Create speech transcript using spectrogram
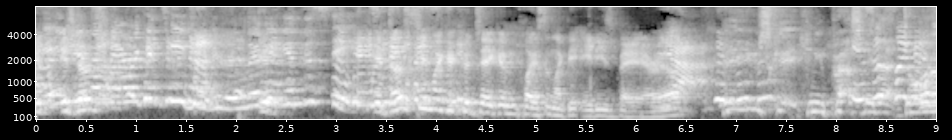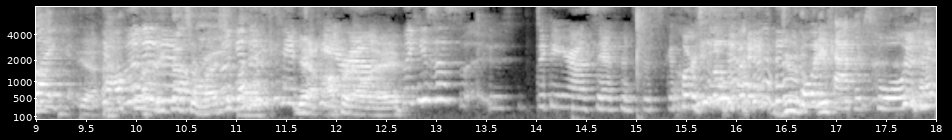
It- it Asian American teenager living in the states. It does seem like it could take in place in like the 80s bay area yeah. Hey, Yusuke, can you pass He's just like a like Yeah. awkward I think that's a LA. rice Look at this kid Yeah, dicking awkward around. LA. Like he's just dicking around San Francisco or something. Dude, Going to if- Catholic school. You know, like,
